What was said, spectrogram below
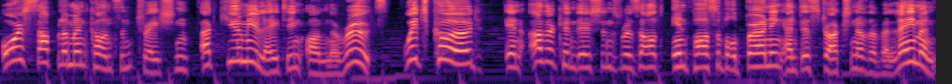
or supplement concentration accumulating on the roots, which could, in other conditions, result in possible burning and destruction of the velamen.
